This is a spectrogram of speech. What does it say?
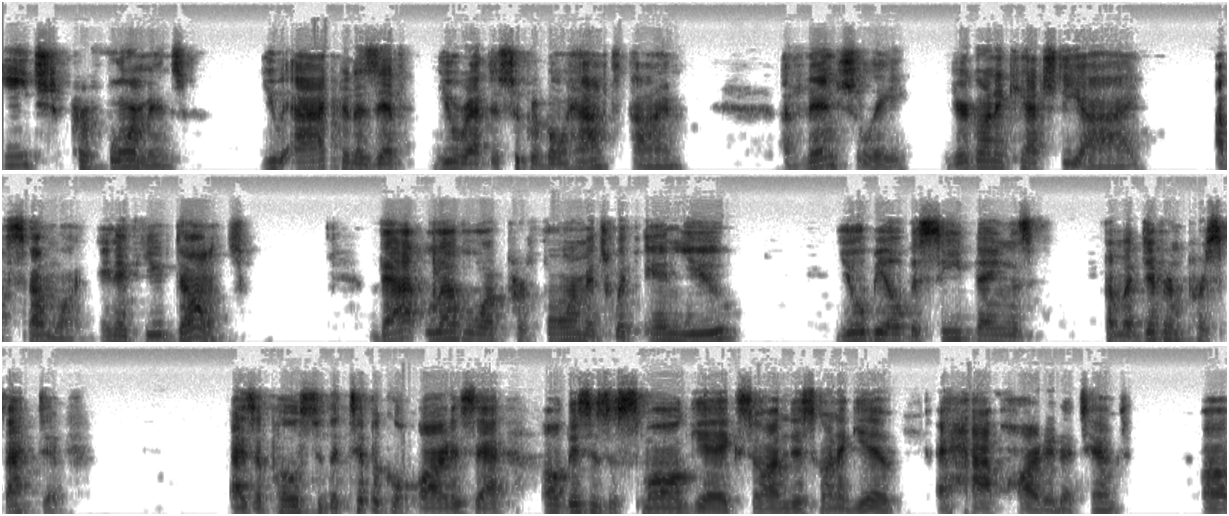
each performance you acted as if you were at the Super Bowl halftime, eventually you're going to catch the eye of someone. And if you don't, that level of performance within you, you'll be able to see things from a different perspective as opposed to the typical artist that, oh, this is a small gig, so I'm just going to give a half hearted attempt. Uh,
